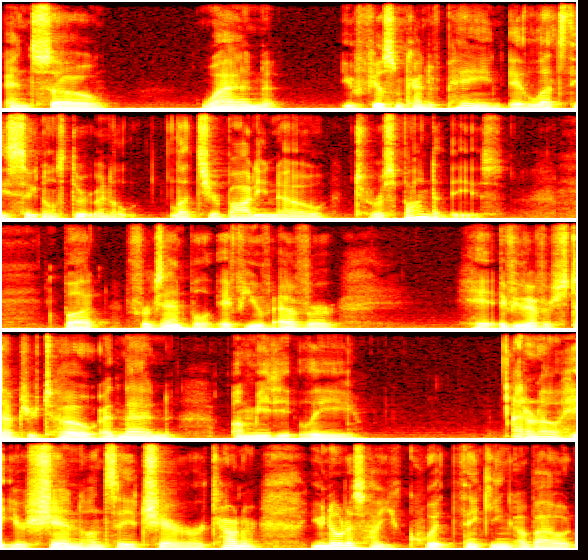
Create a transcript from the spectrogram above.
And so when you feel some kind of pain, it lets these signals through and it lets your body know to respond to these. But for example, if you've ever hit, if you've ever stubbed your toe and then immediately, I don't know, hit your shin on, say, a chair or a counter, you notice how you quit thinking about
